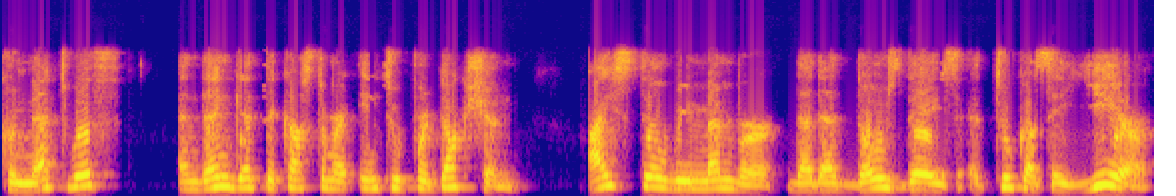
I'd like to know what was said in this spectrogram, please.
connect with, and then get the customer into production. I still remember that at those days, it took us a year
